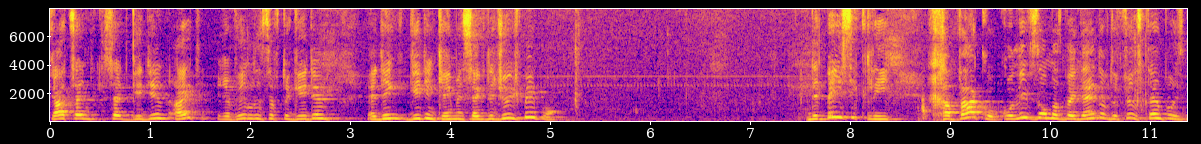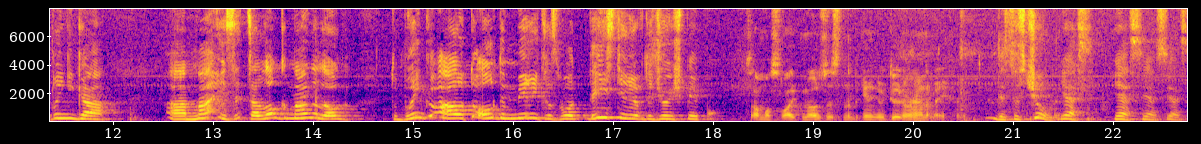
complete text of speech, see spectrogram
God said, said Gideon, right? He revealed himself to Gideon, and then Gideon came and saved the Jewish people. That basically, Habakkuk, who lives almost by the end of the first temple, is bringing a, a is it's a long monologue to bring out all the miracles, what the history of the Jewish people. It's almost like Moses in the beginning of Deuteronomy. This is true. Yes, yes, yes, yes.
